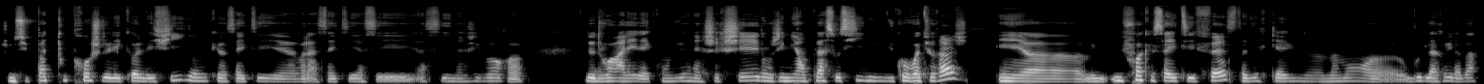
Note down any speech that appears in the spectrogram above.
je ne suis pas tout proche de l'école des filles, donc euh, ça a été euh, voilà, ça a été assez assez énergivore de devoir aller les conduire, les rechercher. Donc j'ai mis en place aussi du, covoiturage. Et une fois que ça a été fait, c'est-à-dire qu'il y a une maman au bout de la rue là-bas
